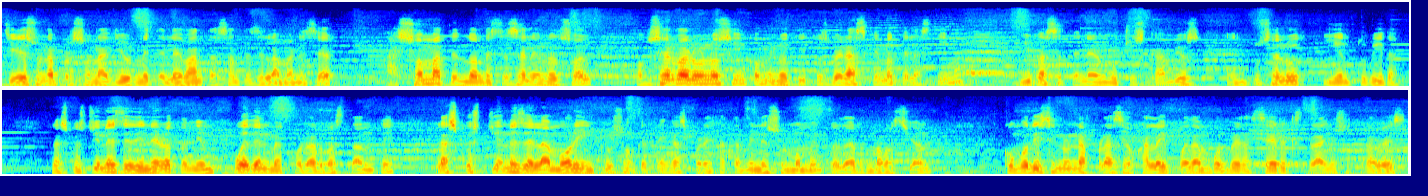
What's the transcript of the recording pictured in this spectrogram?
Si eres una persona diurna y te levantas antes del amanecer, asómate en donde esté saliendo el sol, obsérvalo unos 5 minutitos, verás que no te lastima y vas a tener muchos cambios en tu salud y en tu vida. Las cuestiones de dinero también pueden mejorar bastante. Las cuestiones del amor, incluso aunque tengas pareja, también es un momento de renovación. Como dicen una frase, ojalá y puedan volver a ser extraños otra vez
